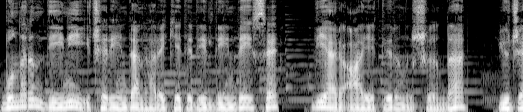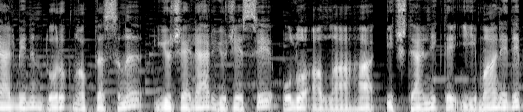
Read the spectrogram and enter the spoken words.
Bunların dini içeriğinden hareket edildiğinde ise diğer ayetlerin ışığında yücelmenin doruk noktasını yüceler yücesi Ulu Allah'a içtenlikle iman edip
